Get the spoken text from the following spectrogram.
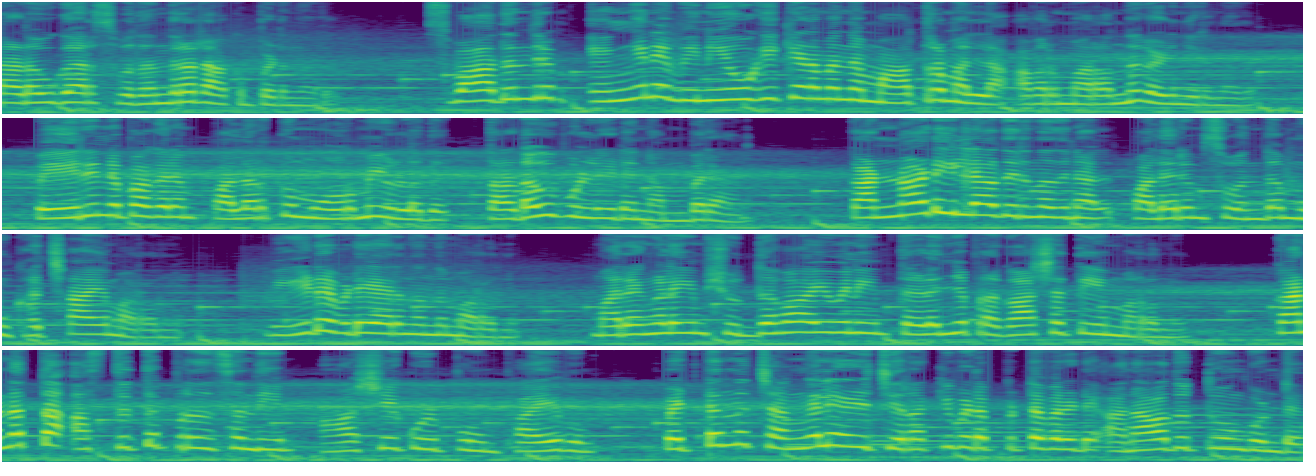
തടവുകാർ സ്വതന്ത്രരാക്കപ്പെടുന്നത്. സ്വാതന്ത്ര്യം എങ്ങനെ വിനിയോഗിക്കണമെന്ന് മാത്രമല്ല അവർ മറന്നു കഴിഞ്ഞിരുന്നത്. പേരിന് പകരം പലർക്കും ഓർമ്മയുള്ളത് തടവ് പുള്ളിയുടെ നമ്പരാണ്. കണ്ണാടി ഇല്ലാതിരുന്നതിനാൽ പലരും സ്വന്തം മുഖഛായ മറന്നു. വീടെവിടെയായിരുന്നെന്ന് മറന്നു. മരങ്ങളെയും ശുദ്ധവായുവിനെയും തെളിഞ്ഞ പ്രകാശത്തെയും മറന്നു. കനത്ത അസ്തിത്വ പ്രതിസന്ധിയും ആശയക്കുഴപ്പവും ഭയവും പെട്ടെന്ന് ചങ്ങലയഴിച്ചിറക്കിവിടപ്പെട്ടവരുടെ അനാഥത്വവും കൊണ്ട്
